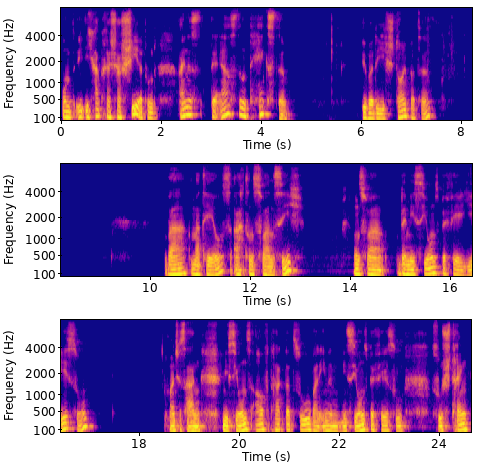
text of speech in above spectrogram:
und ich habe recherchiert und eines der ersten Texte, über die ich stolperte, war Matthäus 28, und zwar der Missionsbefehl Jesu. Manche sagen Missionsauftrag dazu, weil ihnen Missionsbefehl zu, zu streng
